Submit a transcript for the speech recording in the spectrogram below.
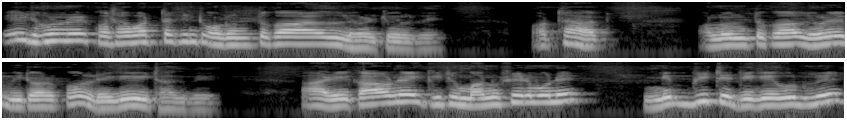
এই ধরনের কথাবার্তা কিন্তু অনন্তকাল ধরে চলবে। অর্থাৎ অনন্তকাল ধরে বিতর্ক লেগেই থাকবে। আর এই কারণেই কিছু মানুষের মনে নিভৃতে জেগে উঠবে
